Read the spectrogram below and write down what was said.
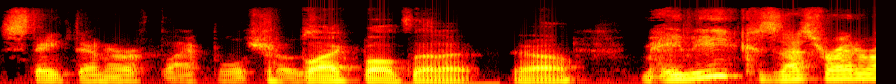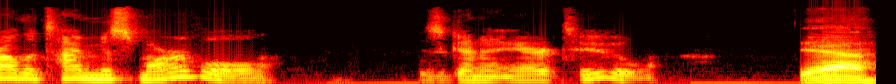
steak dinner if Black Bolt shows up. Black Bolt's in it. Yeah. Maybe because that's right around the time Miss Marvel is going to air too. Yeah.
